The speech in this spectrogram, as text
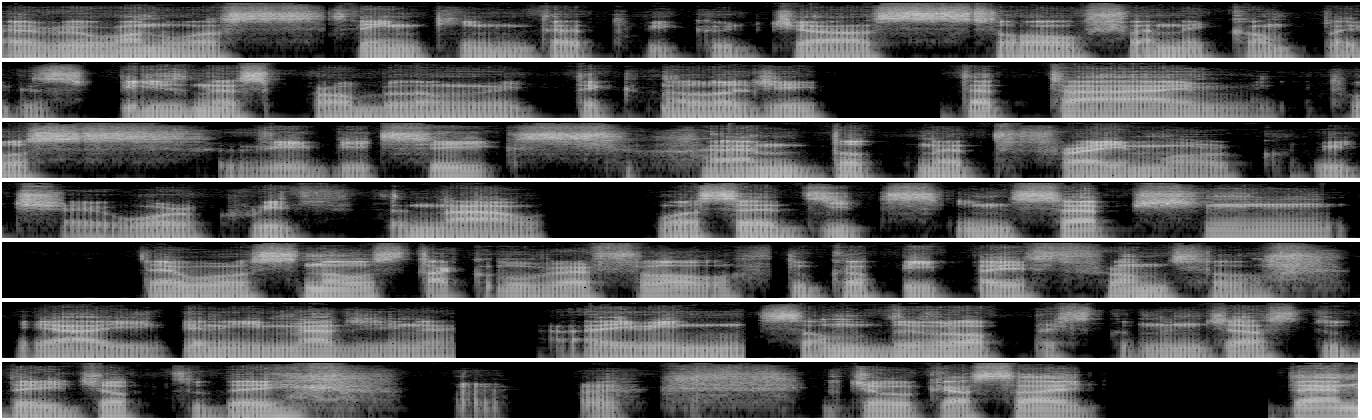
everyone was thinking that we could just solve any complex business problem with technology. At that time, it was VB6 and .NET framework, which I work with now, was at its inception. There was no Stack Overflow to copy paste from. So yeah, you can imagine. I mean, some developers couldn't just do their job today. Joke aside, then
